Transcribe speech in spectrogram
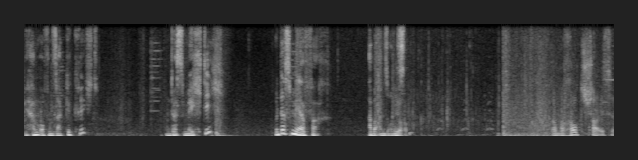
Wir haben auf den Sack gekriegt. Und das mächtig. Und das mehrfach. Aber ansonsten. Ja. Aber halt scheiße.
